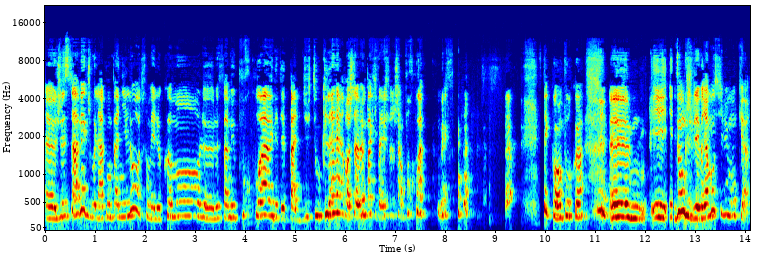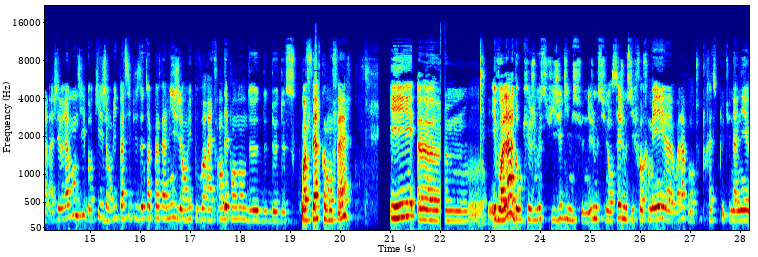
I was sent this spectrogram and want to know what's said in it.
Euh, je savais que je voulais accompagner l'autre, mais le comment, le, fameux pourquoi, il n'était pas du tout clair. Je savais même pas qu'il fallait chercher un pourquoi. C'est quoi un pourquoi? Euh, et, donc, j'ai vraiment suivi mon cœur. là. J'ai vraiment dit, bon, ok, j'ai envie de passer plus de temps avec ma famille, j'ai envie de pouvoir être indépendante de, de, de quoi faire, comment faire. Et, euh, et voilà, donc je me suis, j'ai démissionné, je me suis lancée, je me suis formée, euh, voilà, pendant tout, presque plus d'une année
